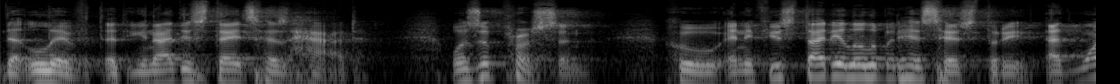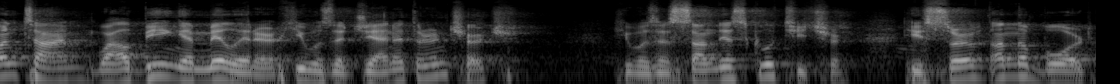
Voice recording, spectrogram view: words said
that lived that the United States has had was a person who, and if you study a little bit his history, at one time while being a millionaire, he was a janitor in church, he was a Sunday school teacher, he served on the board,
